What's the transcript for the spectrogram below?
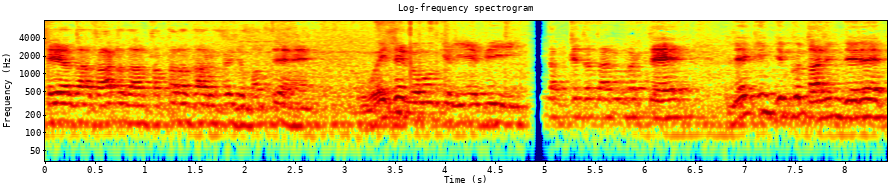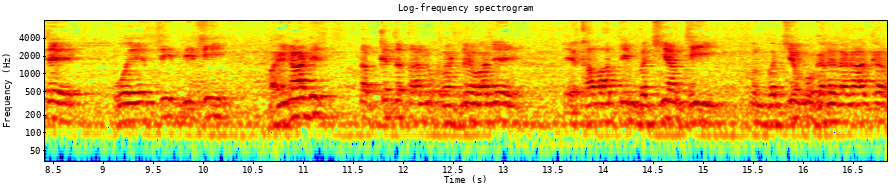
छः हज़ार साठ हज़ार, सत्तर हज़ार रुपये जो बनते हैं, वैसे लोगों के लिए भी तबके से ताल्लुक़ रखते हैं। लेकिन जिनको तालीम दे रहे थे, वो S C B C minority तबके से ताल्लुक़ रखने वाले खातन बच्चियाँ थी, उन बच्चियों को गले लगाकर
